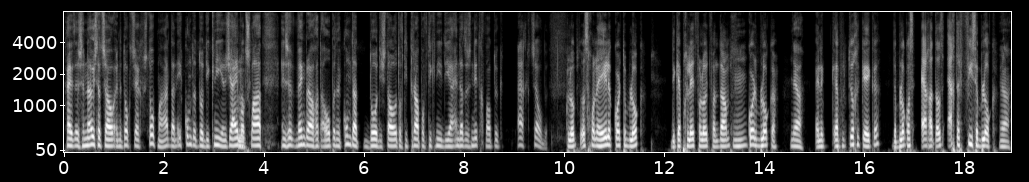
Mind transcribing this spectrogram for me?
geeft en zijn neus staat zo en de dokter zegt stop maar, dan komt het door die knie. En als jij iemand slaat en zijn wenkbrauw gaat open, dan komt dat door die stoot of die trap of die knie. Die, jij- en dat is in dit geval natuurlijk eigenlijk hetzelfde. Klopt. Het was gewoon een hele korte blok. Die ik heb geleerd van Lloyd van Dam. Kort blokken. Ja, En ik heb hem teruggekeken. De blok was echt, dat was echt een vieze blok. ja,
